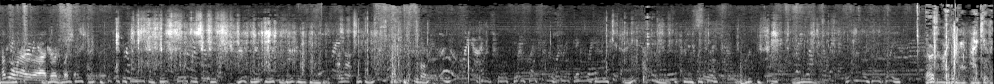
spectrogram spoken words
Probably one of uh, George Bush's." I'm not There's I, I can't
